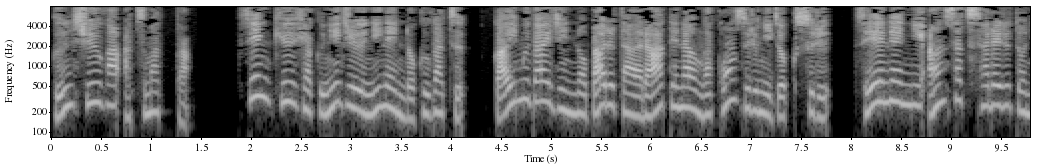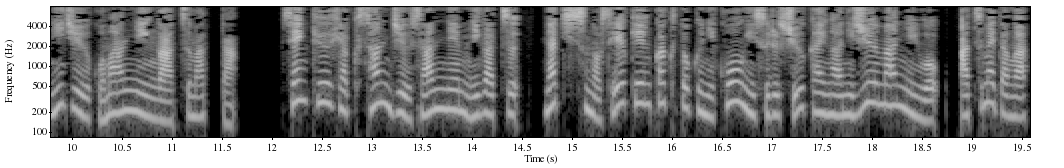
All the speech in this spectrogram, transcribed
群衆が集まった。1922年6月、外務大臣のバルター・ラーテナウがコンスルに属する青年に暗殺されると25万人が集まった。1933年2月、ナチスの政権獲得に抗議する集会が20万人を集めたが、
